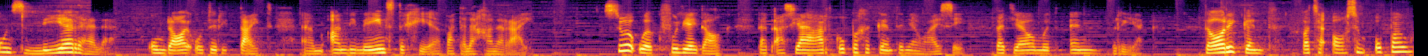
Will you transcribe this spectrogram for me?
Ons leer hulle om daai autoriteit um, aan die mens te gee wat hulle gaan ry. So ook voel jy dalk dat as jy 'n hardkoppige kind in jou huis het, dat jy hom moet inbreek. Daardie kind wat sy asem ophou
